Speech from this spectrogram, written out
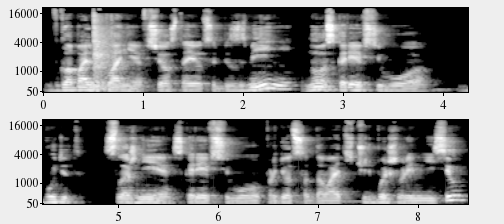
в глобальном плане все остается без изменений, но, скорее всего, будет сложнее, скорее всего, придется отдавать чуть больше времени и сил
